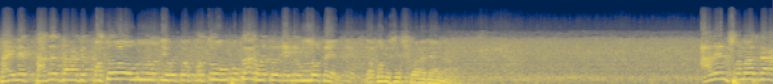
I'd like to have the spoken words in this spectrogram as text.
তাইলে তাদের দ্বারা যে কত উন্নতি হতো কত উপকার হতো এই উন্নতের, তা শেষ করা যায় না। আলেম সমাজ দ্বারা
